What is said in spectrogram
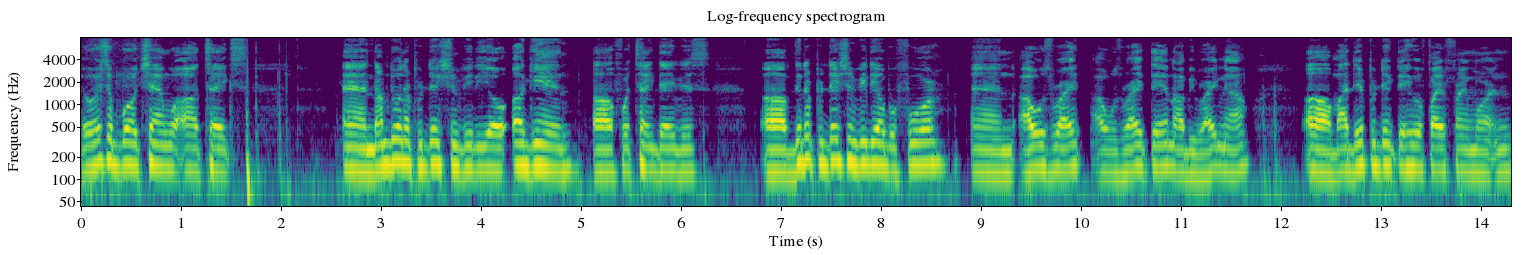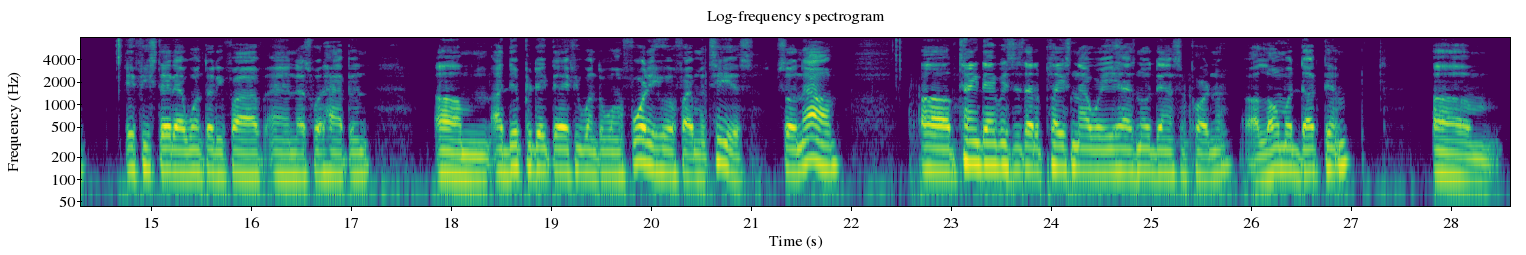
Yo, it's your boy Chan with Odd Takes. And I'm doing a prediction video again uh, for Tank Davis. Uh, did a prediction video before, and I was right. I was right then. I'll be right now. Um, I did predict that he would fight Frank Martin if he stayed at 135, and that's what happened. Um, I did predict that if he went to 140, he would fight Matias. So now, uh, Tank Davis is at a place now where he has no dancing partner. Uh, Loma ducked him. Um,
